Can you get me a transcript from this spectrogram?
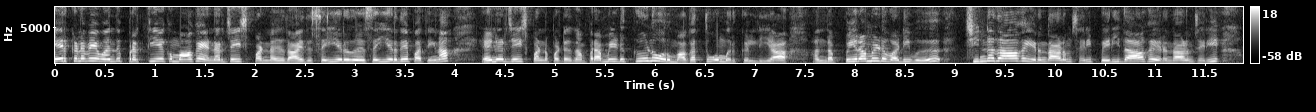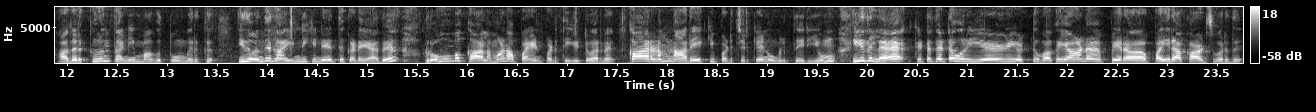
ஏற்கனவே வந்து பிரத்யேகமாக எனர்ஜைஸ் பண்ணது தான் இது செய்கிறது செய்கிறதே பார்த்தீங்கன்னா எனர்ஜைஸ் பண்ணப்பட்டது தான் பிரமிடுக்குன்னு ஒரு மகத்துவம் இருக்குது இல்லையா? அந்த பிரமிடு வடிவு சின்னதாக இருந்தாலும் சரி பெரிதாக இருந்தாலும் சரி அதற்குன்னு தனி மகத்துவம் இருக்குது இது வந்து நான் இன்னைக்கு நேற்று கிடையாது ரொம்ப காலமாக நான் பயன்படுத்திக்கிட்டு வர்றேன். காரணம் நான் ரேக்கி படிச்சிருக்கேன்னு உங்களுக்கு தெரியும். இதில் கிட்டத்தட்ட ஒரு ஏழு எட்டு வகையான பிற பைரா கார்ட்ஸ் வருது.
